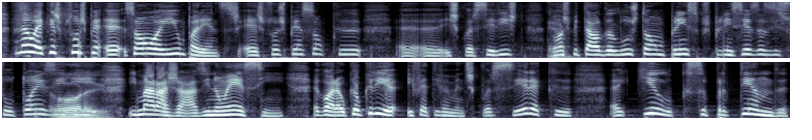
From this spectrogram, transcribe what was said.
Não, é que as pessoas. pe- eh, Só aí um parênteses. É, As pessoas pensam que. eh, eh, esclarecer isto. No Hospital da Luz estão príncipes, princesas e sultões e, e, e marajás. E não é assim. Agora, o que eu queria efetivamente esclarecer é que aquilo que se pretende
